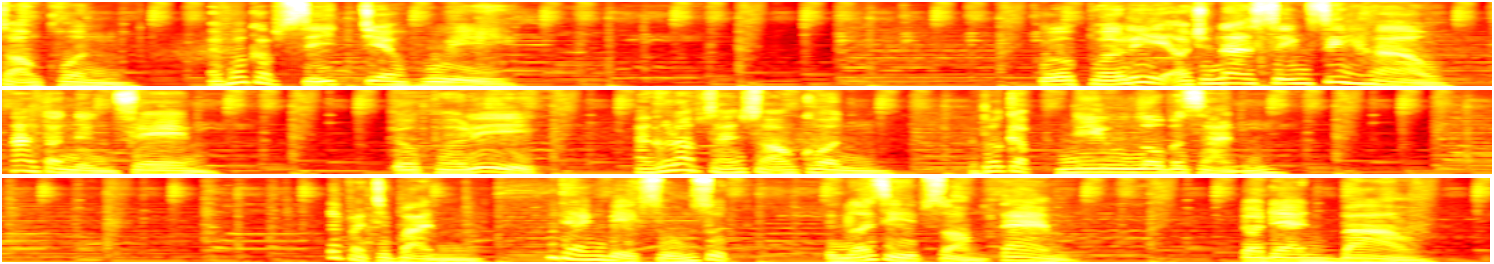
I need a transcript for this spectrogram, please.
32คน พบกับสีเจียฮุยโจเพอร์รี่เอาชนะซิงซี่ฮาว5ต่อ1เฟรมโจเพอร์รี่ผ่านเข้ารอบ32คนไปพบกับนิวโลบสันและปัจจุบันผู้แทงเบรกสูงสุด 142 แต้มจอแดนบาวใน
